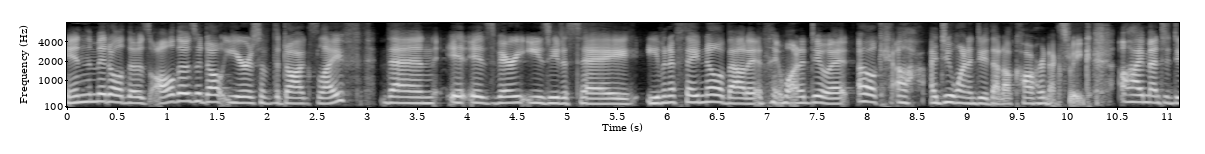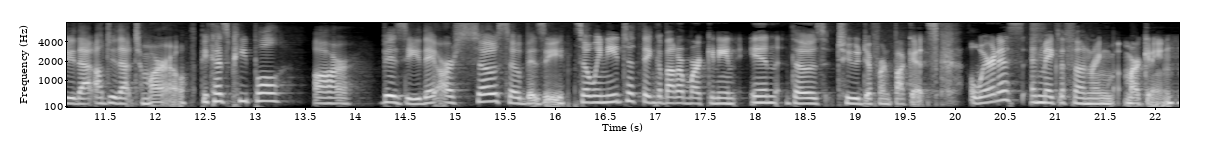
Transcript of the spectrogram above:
in the middle of those, all those adult years of the dog's life, then it is very easy to say, even if they know about it and they want to do it, oh, okay, oh, I do want to do that. I'll call her next week. Oh, I meant to do that. I'll do that tomorrow. Because people are busy. They are so, so busy. So we need to think about our marketing in those two different buckets awareness and make the phone ring marketing.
